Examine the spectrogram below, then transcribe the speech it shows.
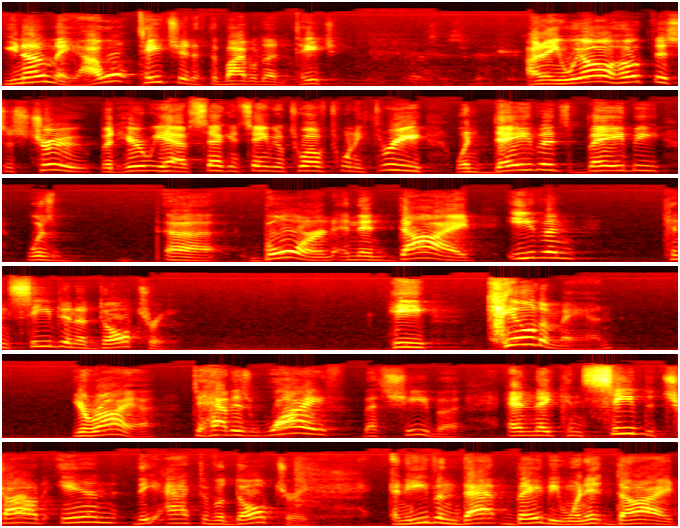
You know me. I won't teach it if the Bible doesn't teach it. I mean, we all hope this is true, but here we have 2 Samuel 12 23, when David's baby was uh, born and then died, even conceived in adultery. He killed a man, Uriah, to have his wife, Bathsheba, and they conceived a child in the act of adultery. And even that baby, when it died,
